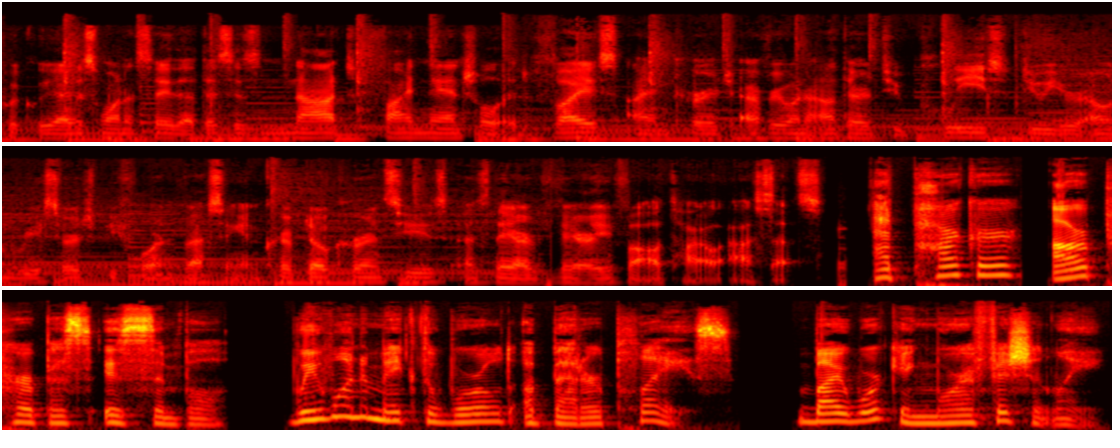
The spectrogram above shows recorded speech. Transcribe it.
Quickly, I just want to say that this is not financial advice. I encourage everyone out there to please do your own research before investing in cryptocurrencies as they are very volatile assets. At Parker, our purpose is simple. We want to make the world a better place by working more efficiently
